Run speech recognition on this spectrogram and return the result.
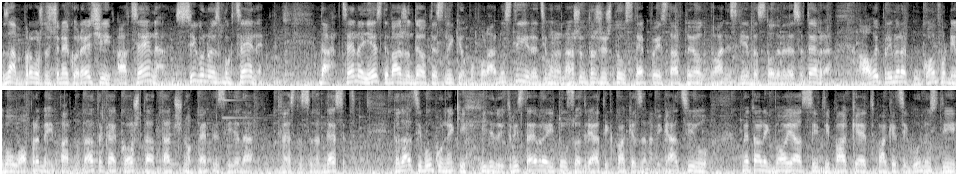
Znam, prvo što će neko reći, a cena, sigurno je zbog cene. Da, cena jeste važan deo te slike o popularnosti. Recimo na našem tržištu Stepway startuje od 12.190 evra, a ovaj primjerak u komfort nivou opreme i par dodataka košta tačno 15.270. Dodaci vuku nekih 1300 evra i tu su Adriatic paket za navigaciju, Metallic boja, City paket, paket sigurnosti,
